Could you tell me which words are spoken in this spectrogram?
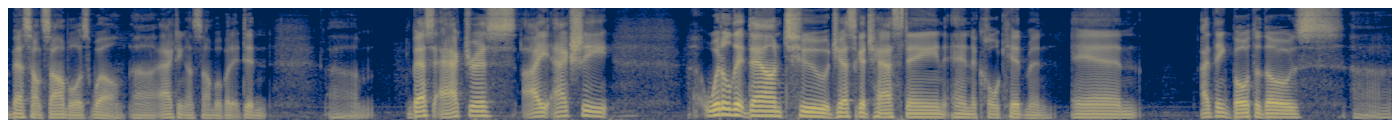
best ensemble as well, uh, acting ensemble, but it didn't. Um, best actress, I actually whittled it down to Jessica Chastain and Nicole Kidman, and I think both of those uh,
